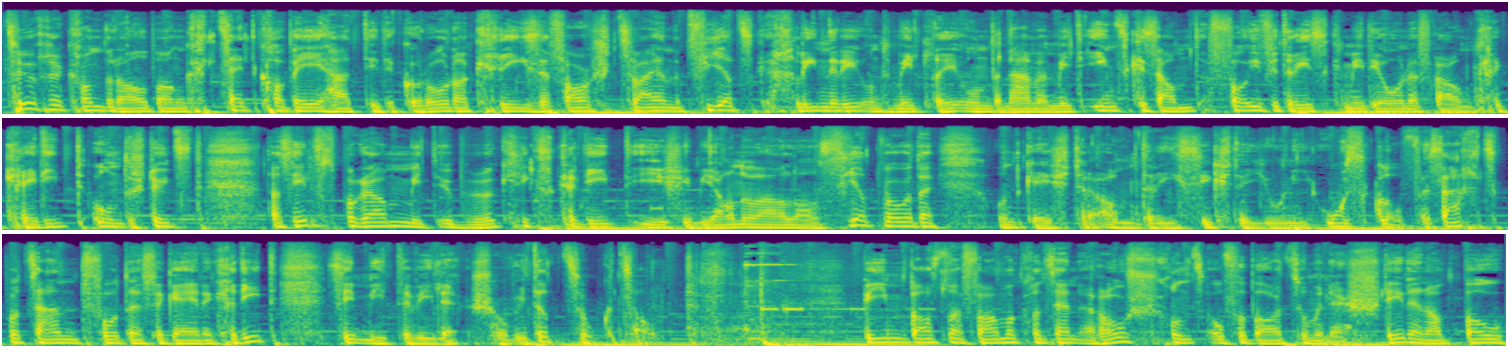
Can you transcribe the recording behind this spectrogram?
Zürcher Kantonalbank ZKB hat in der Corona-Krise fast 240 kleinere und mittlere Unternehmen mit insgesamt 35 Millionen Franken Kredit unterstützt. Das Hilfsprogramm mit Überbrückungskredit ist im Januar lanciert worden und gestern am 30. Juni ausgelaufen. 60 Prozent der vergebenen Kredite sind mittlerweile schon wieder zurückgezahlt. Beim Basler Pharmakonzern Roche kommt es offenbar zu einem Stellenabbau.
